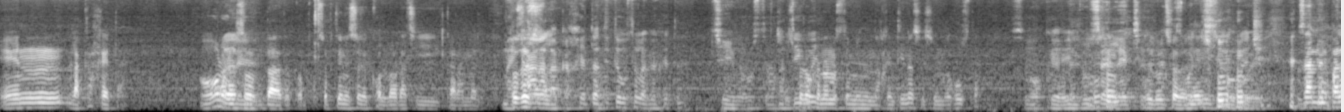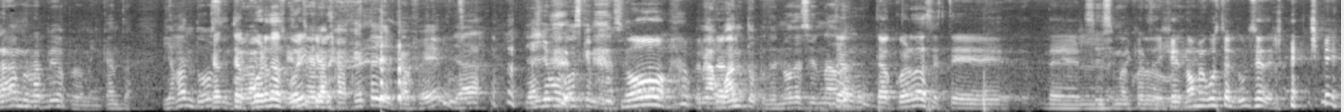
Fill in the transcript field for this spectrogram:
en la cajeta. Por eso da- se obtiene ese color así caramelo. Me Entonces, caga la cajeta. ¿A ti te gusta la cajeta? Sí, me gusta. ¿A ti, espero güey? que no nos estén viendo en Argentina, si sí me gusta. Sí. Ok. El dulce de leche. El dulce de leche. O sea, me empalaga muy rápido, pero me encanta. Ya van dos. ¿Te- entre te la- acuerdas, güey, Entre que la cajeta y el café, ya, ya llevo dos que me, No, me pero te- aguanto pues, de no decir ¿Te, nada. te acuerdas este del Sí, sí me te acuerdo, dije, no me gusta el dulce de leche.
